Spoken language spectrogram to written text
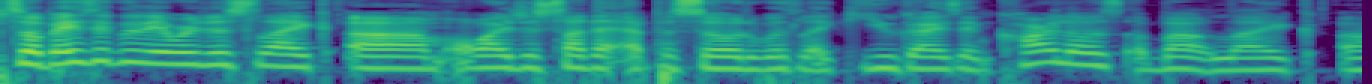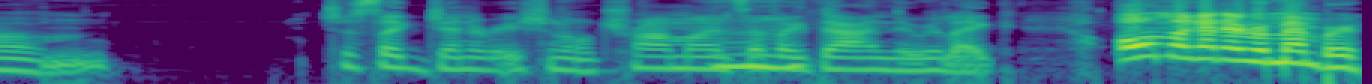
so basically they were just like, um, oh, I just saw the episode with like you guys and Carlos about like, um, just like generational trauma and stuff Mhm. like that. And they were like, oh my God, I remember.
